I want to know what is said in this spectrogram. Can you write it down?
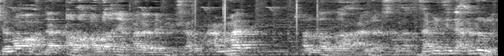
cemooh dan olok-oloknya pada Nabi Muhammad Sallallahu Alaihi Wasallam. Tapi tidak peduli.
